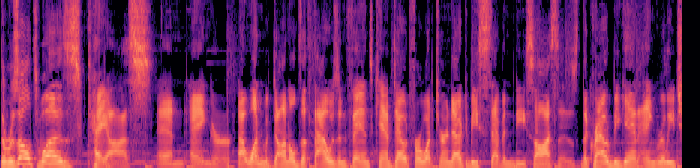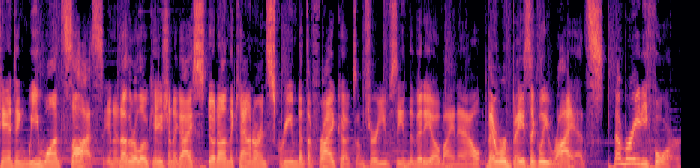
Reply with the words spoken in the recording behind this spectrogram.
The result was chaos and anger. At one McDonald's, a thousand fans camped out for what turned out to be 70 sauces. The crowd began angrily chanting, We want sauce. In another location, a guy stood on the counter and screamed at the fry cooks. I'm sure you've seen the video by now. There were basically riots. Number 84.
